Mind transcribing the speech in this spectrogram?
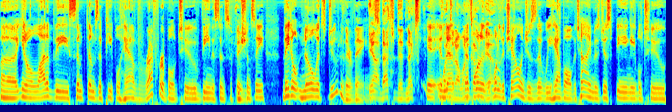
uh, you know, a lot of the symptoms that people have referable to venous insufficiency, they don't know it's due to their veins. Yeah, that's the next and point that, that, I want that's to cover. one of yeah. one of the challenges that we have all the time is just being able to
